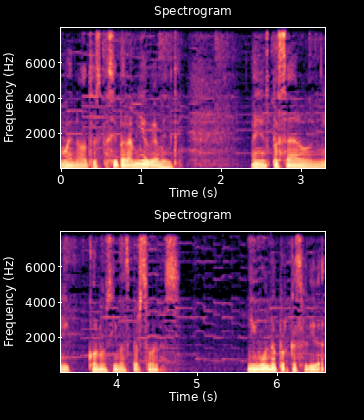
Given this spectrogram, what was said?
Bueno, otro espacio para mí, obviamente. Años pasaron y conocí más personas. Ninguna por casualidad.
